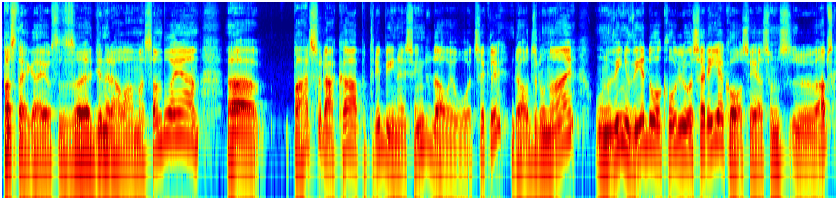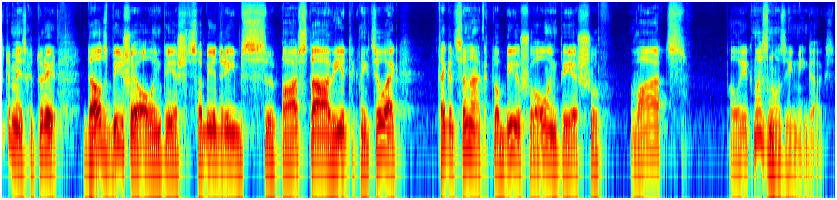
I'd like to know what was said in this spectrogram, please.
pastaigājos uz eh, ģenerālām asamblējām. Uh, Pārsvarā kāpa tribīnēs individuālie locekļi, daudz runāja, un viņu viedokļos arī ieklausījās. Un, uh, apskatāmies, ka tur ir daudz bijušie olimpiešu sabiedrības pārstāvji, ietekmīgi cilvēki. Tagad sanāk, ka to bijušo olimpiešu vārds paliek maznozīmīgāks.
